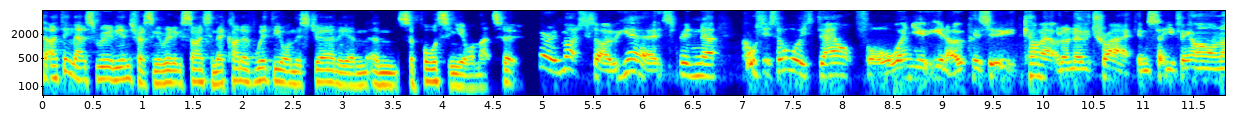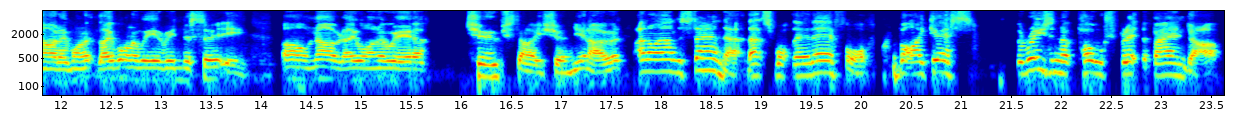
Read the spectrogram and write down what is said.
i think that's really interesting and really exciting they're kind of with you on this journey and, and supporting you on that too very much so. Yeah, it's been. Uh, of course, it's always doubtful when you, you know, because you come out with a new track and so you think, oh no, they want they want to hear in the city oh no, they want to hear tube station, you know, and I understand that. That's what they're there for. But I guess the reason that Paul split the band up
